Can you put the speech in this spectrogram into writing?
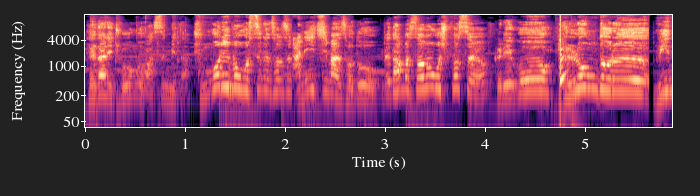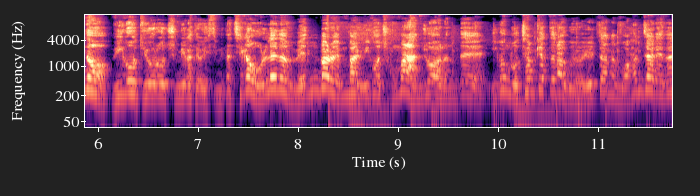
대단히 좋은 것 같습니다. 중거리 보고 쓰는 선수는 아니지만서도 그래도 한번 써보고 싶었어요. 그리고 발롱도르 위너 윙어 듀오로 준비가 되어 있습니다. 제가 원래는 왼발 왼발 윙어 정말 안 좋아하는데 이건 못 참겠더라고요. 일단은 뭐 한 자리는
